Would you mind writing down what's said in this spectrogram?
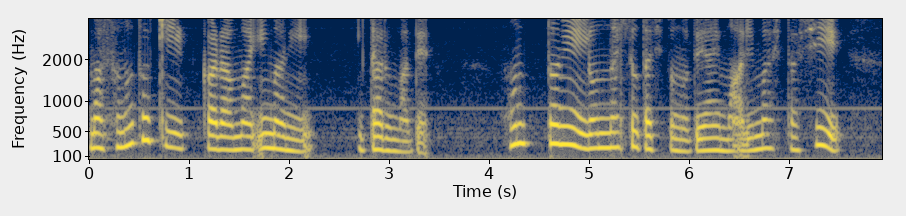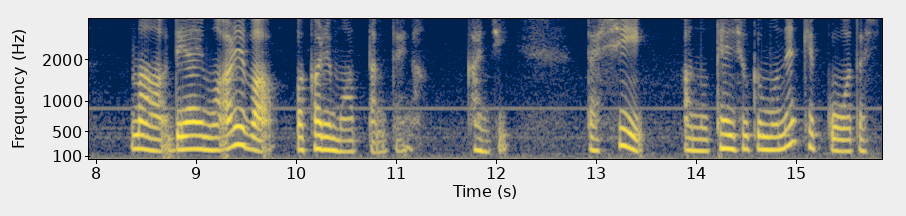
まあ、その時からま今に至るまで本当にいろんな人たちとの出会いもありましたしまあ出会いもあれば別れもあったみたいな感じだしあの転職もね結構私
